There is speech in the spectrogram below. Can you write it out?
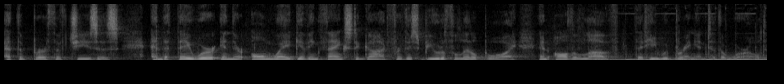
at the birth of Jesus and that they were, in their own way, giving thanks to God for this beautiful little boy and all the love that he would bring into the world.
